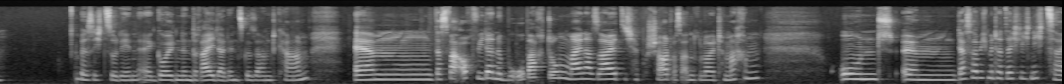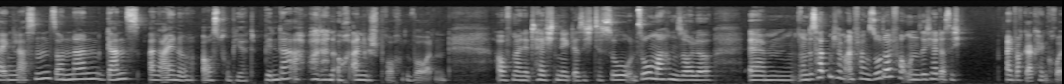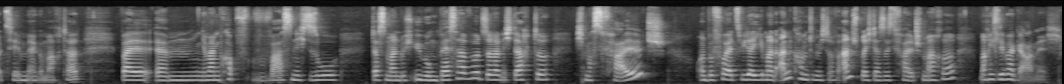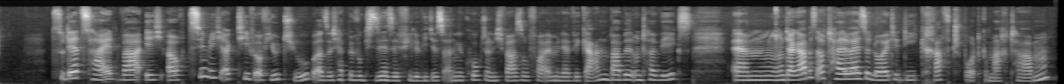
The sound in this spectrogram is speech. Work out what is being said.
bis ich zu den äh, goldenen drei dann insgesamt kam. Ähm, das war auch wieder eine Beobachtung meinerseits. Ich habe geschaut, was andere Leute machen. Und ähm, das habe ich mir tatsächlich nicht zeigen lassen, sondern ganz alleine ausprobiert. Bin da aber dann auch angesprochen worden auf meine Technik, dass ich das so und so machen solle. Ähm, und das hat mich am Anfang so doll verunsichert, dass ich einfach gar kein Kreuzheben mehr gemacht habe, weil ähm, in meinem Kopf war es nicht so, dass man durch Übung besser wird, sondern ich dachte, ich mache es falsch und bevor jetzt wieder jemand ankommt und mich darauf anspricht, dass ich es falsch mache, mache ich es lieber gar nicht. Zu der Zeit war ich auch ziemlich aktiv auf YouTube. Also ich habe mir wirklich sehr, sehr viele Videos angeguckt und ich war so vor allem in der veganen Bubble unterwegs. Ähm, und da gab es auch teilweise Leute, die Kraftsport gemacht haben.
